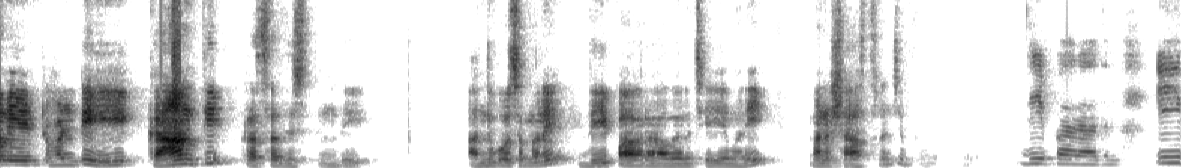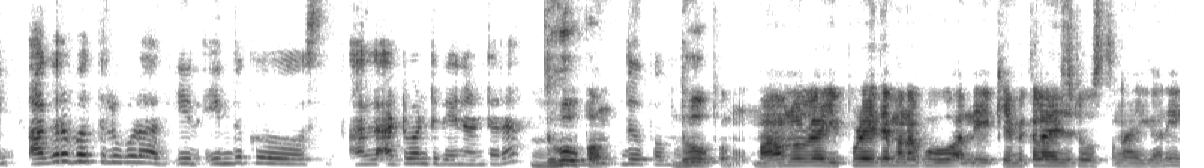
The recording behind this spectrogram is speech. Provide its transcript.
అనేటువంటి కాంతి ప్రసరిస్తుంది అందుకోసమని దీపారాధన చేయమని మన శాస్త్రం చెప్తుంది. దీపారాధన. ఈ అగరబత్తులు కూడా అలా అటువంటిదేనంటారా? ధూపం. ధూపం ధూపము. మామూలుగా ఇప్పుడైతే మనకు అన్ని కెమికలైజ్డ్ వస్తున్నాయి కానీ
